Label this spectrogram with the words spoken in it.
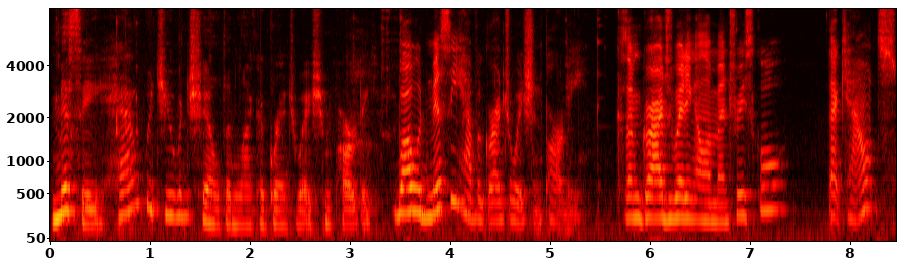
Missy, how would you and Sheldon like a graduation party? Why would Missy have a graduation party? Because I'm graduating elementary school? That counts.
